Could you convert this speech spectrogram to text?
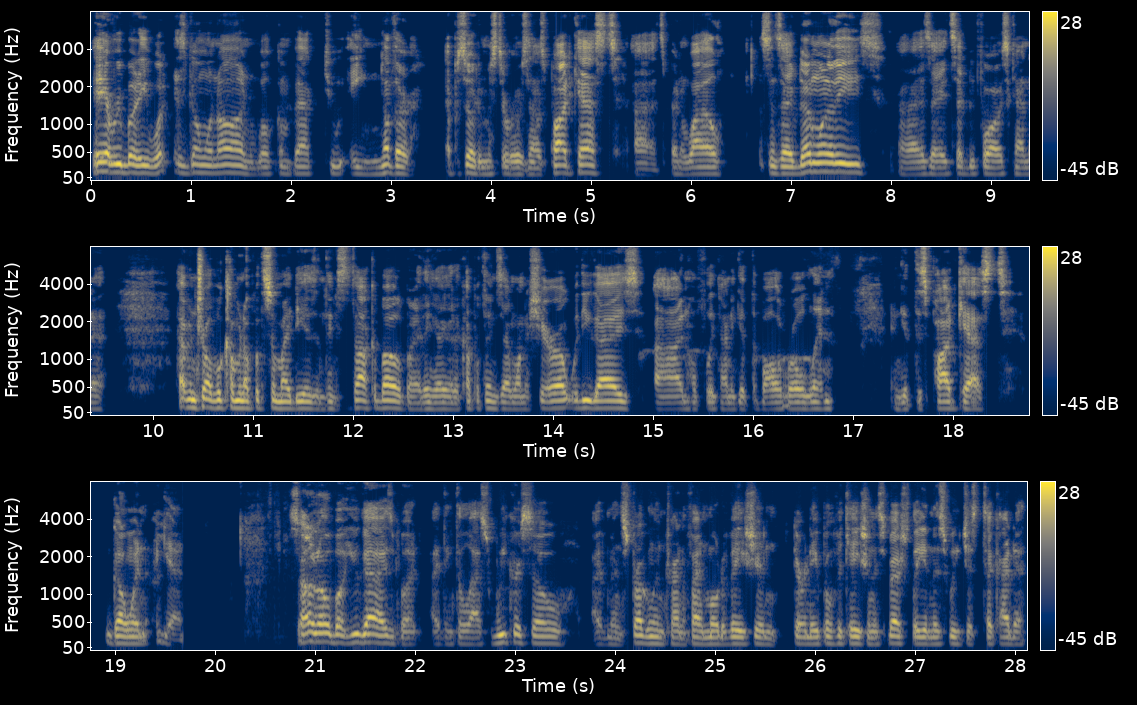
Hey, everybody, what is going on? Welcome back to another episode of Mr. Rosenhaus podcast. Uh, it's been a while since I've done one of these. Uh, as I had said before, I was kind of having trouble coming up with some ideas and things to talk about, but I think I got a couple things I want to share out with you guys uh, and hopefully kind of get the ball rolling and get this podcast going again. So I don't know about you guys, but I think the last week or so, I've been struggling trying to find motivation during April vacation, especially in this week, just to kind of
